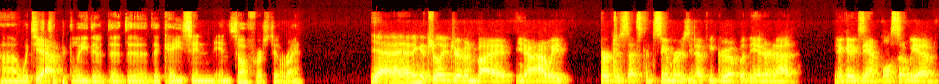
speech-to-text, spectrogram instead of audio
uh, which yeah. is typically the, the, the, the case in, in software still, right? Yeah. And I think it's really driven by, you know, how we purchase as consumers. You know, if you grew up with the internet, you know, good example. So we have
